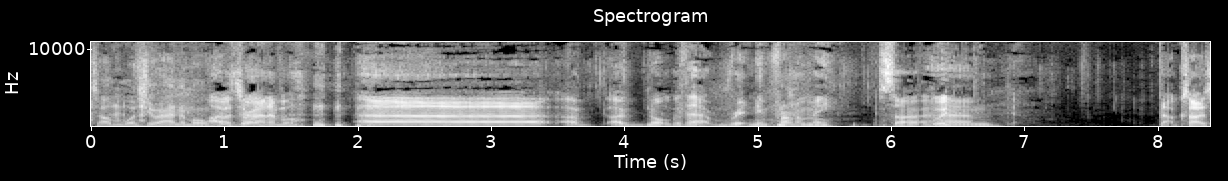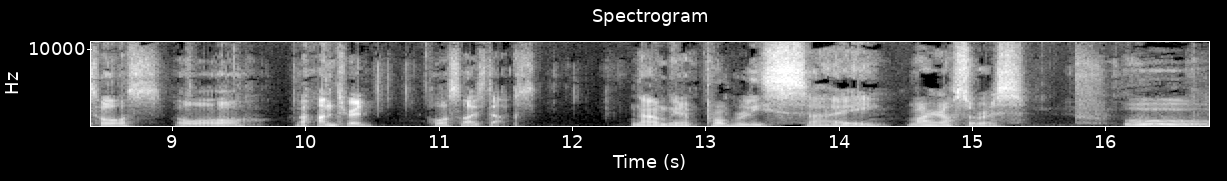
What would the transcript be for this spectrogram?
Tom, what's your animal? What's your animal? Uh, I've, I've not got that written in front of me. So, um, Duck-sized horse or a hundred horse-sized ducks? no, I'm going to probably say rhinoceros Ooh.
